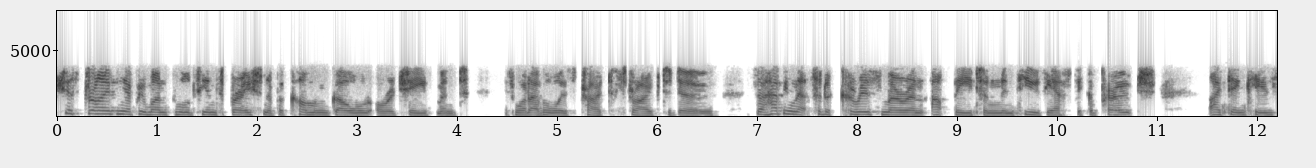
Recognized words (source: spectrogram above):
just driving everyone towards the inspiration of a common goal or achievement is what I've always tried to strive to do. So having that sort of charisma and upbeat and enthusiastic approach, I think is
